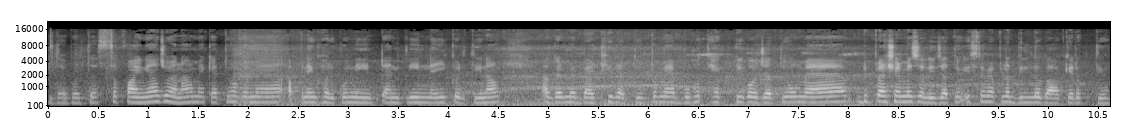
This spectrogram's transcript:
ज़बरदस्त सफाइयाँ जो है ना, मैं कहती हूँ, अगर मैं अपने घर को नीट एंड क्लीन नहीं करती ना, अगर मैं बैठी रहती हूँ तो मैं बहुत हेक्टिक हो जाती हूँ, मैं डिप्रेशन में चली जाती हूँ, इसलिए मैं अपना दिल लगा के रखती हूँ।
